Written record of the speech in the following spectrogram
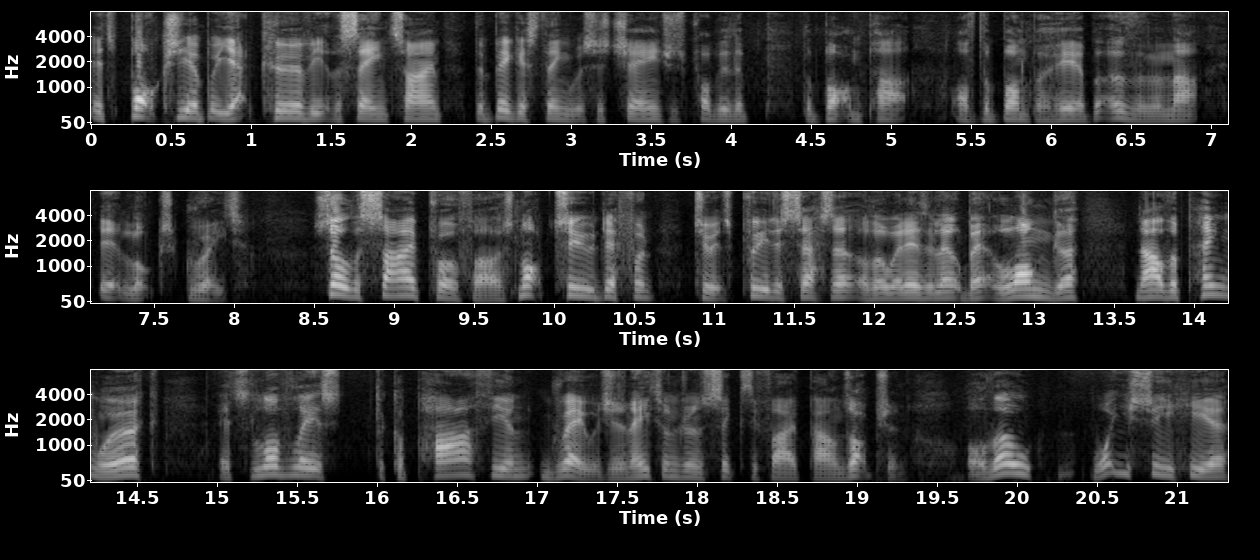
it's boxier but yet curvy at the same time. The biggest thing which has changed is probably the, the bottom part of the bumper here, but other than that, it looks great. So the side profile, it's not too different to its predecessor, although it is a little bit longer. Now the paintwork, it's lovely. It's the Carpathian Grey, which is an 865 pounds option. Although what you see here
